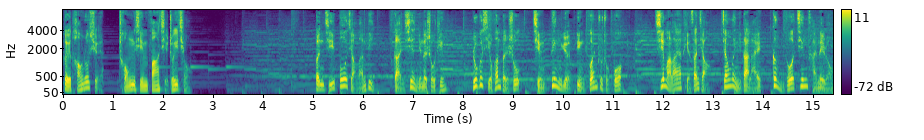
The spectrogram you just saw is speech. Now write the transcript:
对陶如雪重新发起追求。本集播讲完毕，感谢您的收听。如果喜欢本书，请订阅并关注主播。喜马拉雅铁三角将为你带来更多精彩内容。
